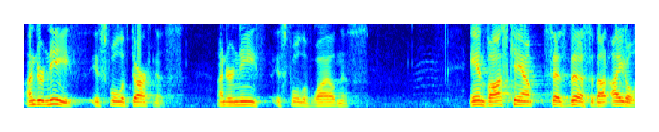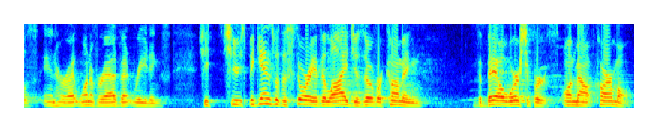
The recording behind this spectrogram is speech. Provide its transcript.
underneath is full of darkness, underneath is full of wildness. Ann Voskamp says this about idols in her, one of her Advent readings. She, she begins with the story of Elijah's overcoming the Baal worshippers on Mount Carmel,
